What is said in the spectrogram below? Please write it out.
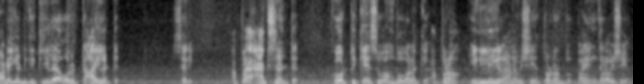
படிக்கட்டுக்கு கீழே ஒரு டாய்லெட்டு. சரி. அப்போ ஆக்சிடென்ட்டு கோர்ட்டு கேஸு வம்பு வழக்கு. அப்புறம் இல்லீகலான விஷயம் தொடர்பு. பயங்கர விஷயம்.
